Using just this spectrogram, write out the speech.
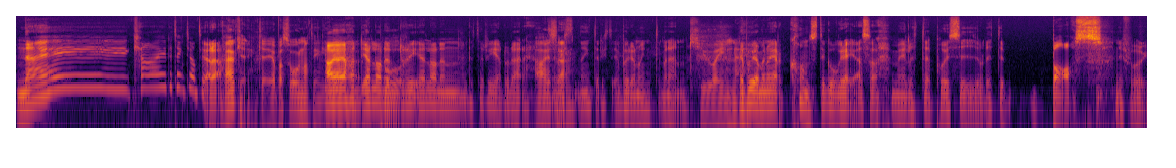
nej, kaj, det tänkte jag inte göra. Ah, Okej, okej, jag bara såg någonting Ja, jag, hade, jag, la den, på- jag la den lite redo där. Ja, just jag, det. visste, nej, inte riktigt, jag börjar nog inte med den. Cuea in. Jag börjar med någon jävla konstig god grej alltså, med lite poesi och lite bas. Ni får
